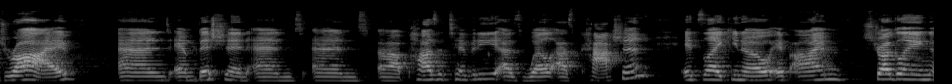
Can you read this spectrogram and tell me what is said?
drive and ambition and and uh, positivity as well as passion it's like, you know, if I'm struggling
